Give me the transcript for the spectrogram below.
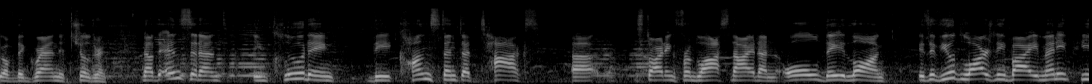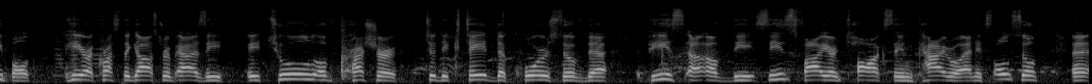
of the grandchildren. Now, the incident, including the constant attacks uh, starting from last night and all day long, is viewed largely by many people here across the Gaza Strip as a, a tool of pressure to dictate the course of the peace uh, of the ceasefire talks in Cairo. And it's also uh,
